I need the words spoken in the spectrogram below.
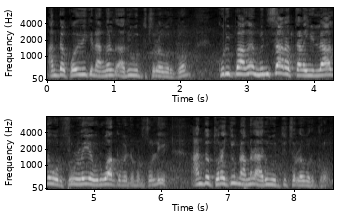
அந்த பகுதிக்கு நாங்கள் அறிவுறுத்தி சொல்லவிருக்கிறோம். குறிப்பாக மின்சார தடை இல்லாத ஒரு சூழ்நிலையை உருவாக்க வேண்டும் என்று சொல்லி அந்த துறைக்கும் நாங்கள் அறிவுறுத்தி சொல்லவிருக்கிறோம்.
